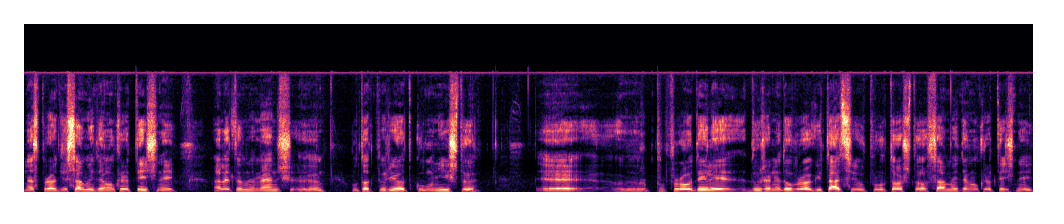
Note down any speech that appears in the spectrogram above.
насправді самий але тим не менш е, у той період комуністи е, проводили дуже недобру агітацію про те, що самий демократичний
